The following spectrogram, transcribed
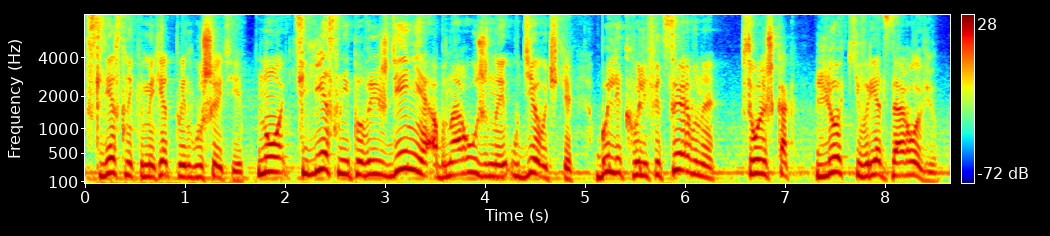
Следственный комитет по Ингушетии. Но телесные повреждения, обнаруженные у девочки, были квалифицированы всего лишь как легкий вред здоровью –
